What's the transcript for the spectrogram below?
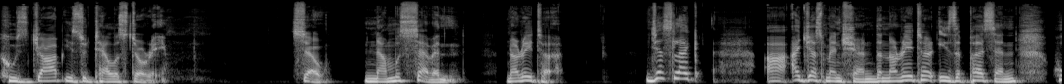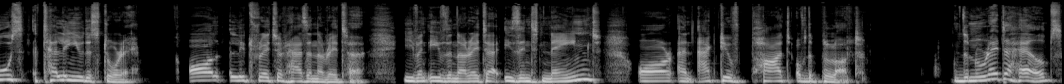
whose job is to tell a story. So, number seven, narrator. Just like uh, I just mentioned, the narrator is the person who's telling you the story all literature has a narrator, even if the narrator isn't named or an active part of the plot. The narrator helps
